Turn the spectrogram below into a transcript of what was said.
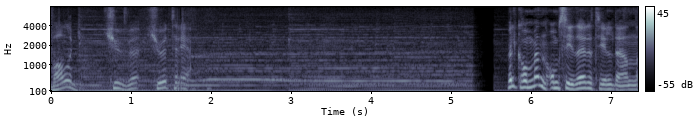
Valg 2023. Velkommen omsider til den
